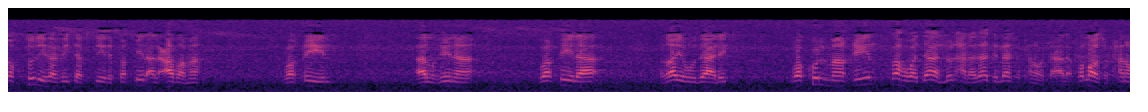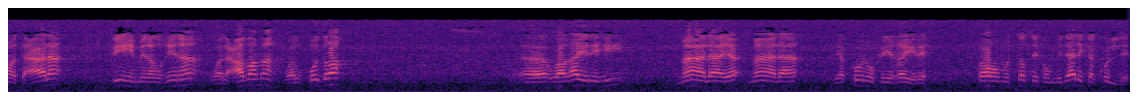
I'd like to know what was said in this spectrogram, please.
اختلف في تفسيره فقيل العظمة وقيل الغنى وقيل غير ذلك وكل ما قيل فهو دال على ذات الله سبحانه وتعالى. فالله سبحانه وتعالى فيه من الغنى والعظمة والقدرة آه، وغيره ما لا ما لا يكون في غيره فهو متصف بذلك كله.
